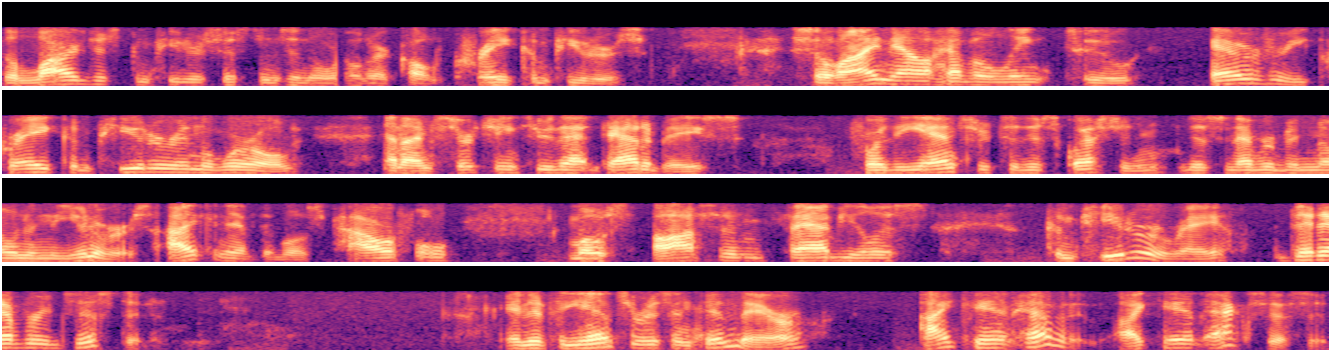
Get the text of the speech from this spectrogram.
the largest computer systems in the world are called Cray computers. So I now have a link to every Cray computer in the world, and I'm searching through that database for the answer to this question that's never been known in the universe. I can have the most powerful, most awesome, fabulous computer array that ever existed. And if the answer isn't in there, I can't have it. I can't access it.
